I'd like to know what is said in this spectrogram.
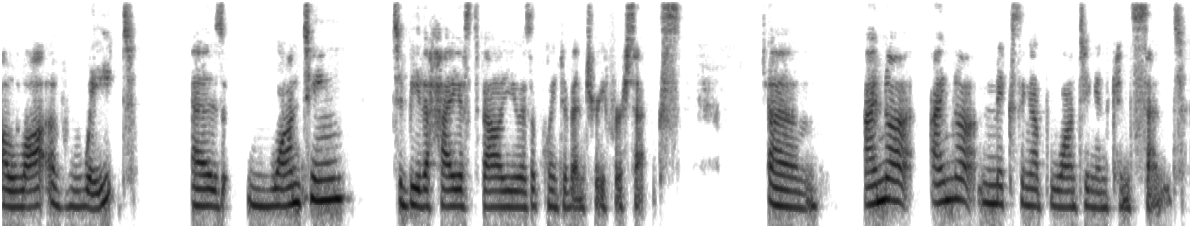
a lot of weight as wanting to be the highest value as a point of entry for sex. Um, I'm not I'm not mixing up wanting and consent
